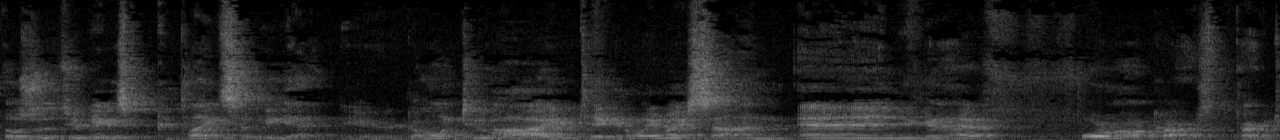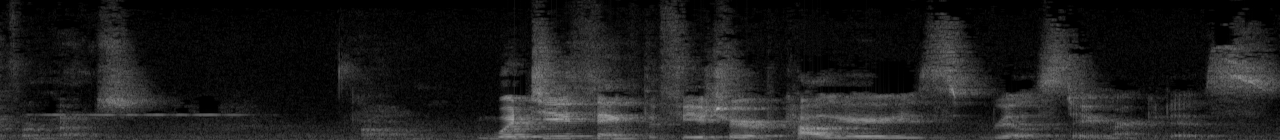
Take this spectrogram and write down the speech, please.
those are the two biggest complaints that we get. You're going too high, you're taking away my sun, and you're going to have four more cars parked in front of the house. Um, What do you think the future of Calgary's real estate market is?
